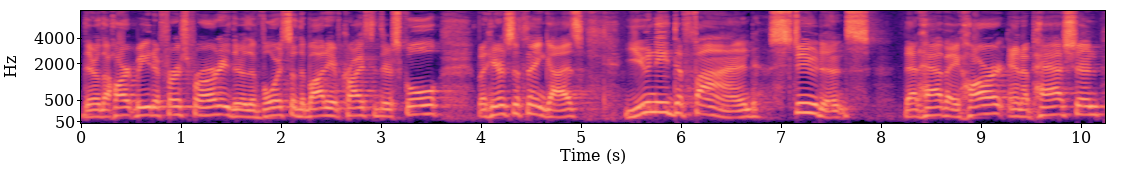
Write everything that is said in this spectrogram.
They're the heartbeat of first priority, they're the voice of the body of Christ at their school. But here's the thing, guys you need to find students that have a heart and a passion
